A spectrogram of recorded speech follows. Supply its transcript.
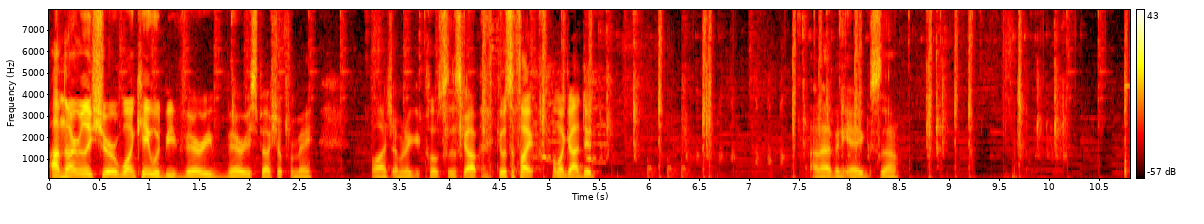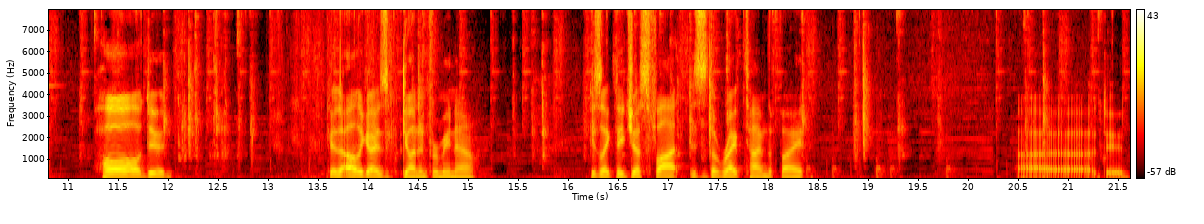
I'm not really sure. 1k would be very, very special for me. Watch, I'm gonna get close to this guy. He wants to fight. Oh my god, dude. I don't have any eggs, though. Oh, dude. Okay, the other guy's gunning for me now. He's like, they just fought. This is the right time to fight. Uh, dude.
